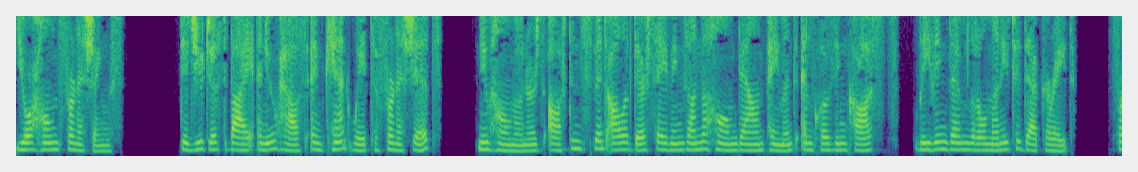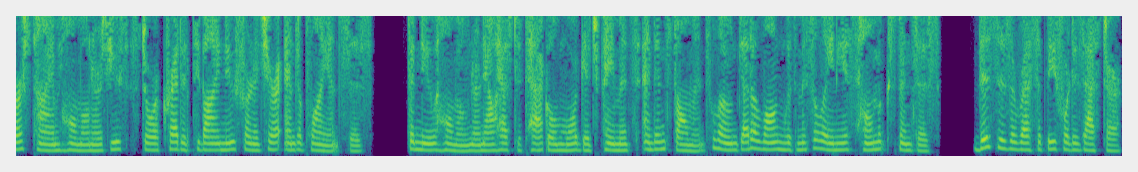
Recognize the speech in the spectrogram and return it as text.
Your home furnishings. Did you just buy a new house and can't wait to furnish it? New homeowners often spend all of their savings on the home down payment and closing costs, leaving them little money to decorate. First time homeowners use store credit to buy new furniture and appliances. The new homeowner now has to tackle mortgage payments and installment loan debt along with miscellaneous home expenses. This is a recipe for disaster.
